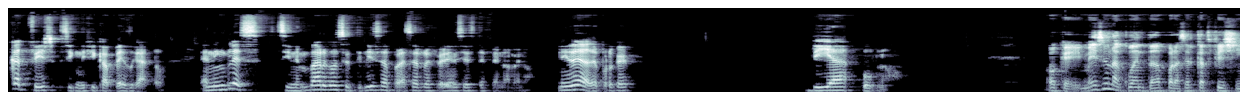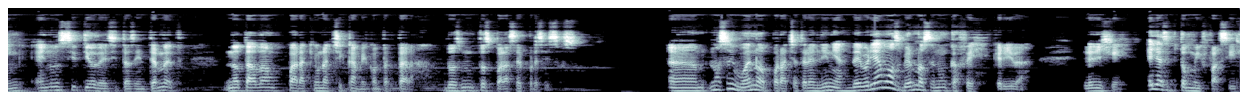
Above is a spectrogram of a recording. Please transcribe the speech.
Catfish significa pez gato. En inglés, sin embargo, se utiliza para hacer referencia a este fenómeno. Ni idea de por qué. Día 1. Ok, me hice una cuenta para hacer catfishing en un sitio de citas de internet. No para que una chica me contactara. Dos minutos para ser precisos. Ehm, no soy bueno para chatear en línea. Deberíamos vernos en un café, querida. Le dije. Ella aceptó muy fácil.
